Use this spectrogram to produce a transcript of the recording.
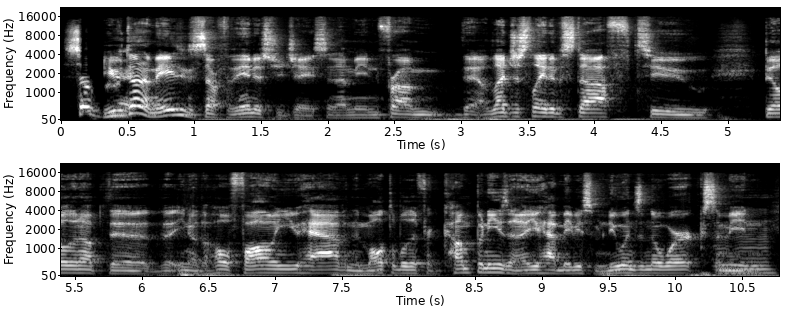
So. You've done amazing stuff for the industry, Jason. I mean, from the legislative stuff to building up the, the you know the whole following you have and the multiple different companies. I know you have maybe some new ones in the works. I mm-hmm. mean,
